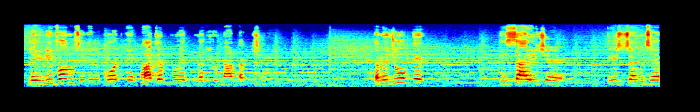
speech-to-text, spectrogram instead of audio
એટલે યુનિફોર્મ સિવિલ કોડ એ ભાજપનું એક નર્યું નાટક છે. તમે જુઓ કે ઈસાઈ છે, ક્રિશ્ચન છે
